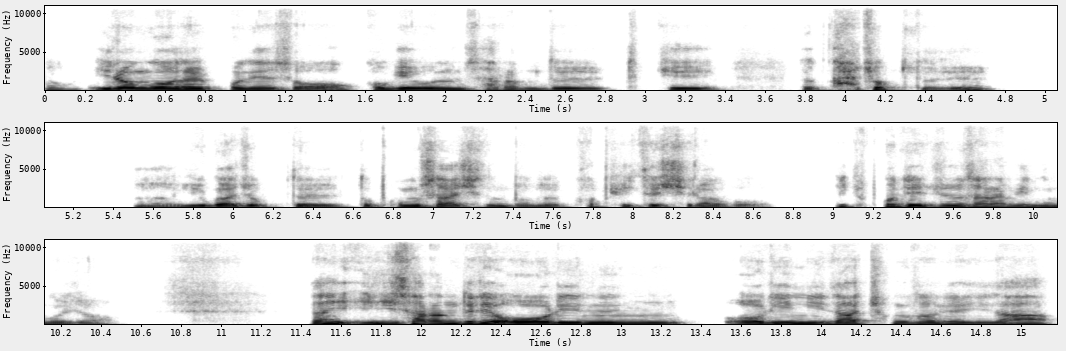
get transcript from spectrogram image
어, 이런 것을 보내서 거기에 온 사람들, 특히 그 가족들, 어, 유가족들, 또 봉사하시는 분들 커피 드시라고 이렇게 보내주는 사람이 있는 거죠. 이 사람들이 어린, 어린이나 청소년이나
